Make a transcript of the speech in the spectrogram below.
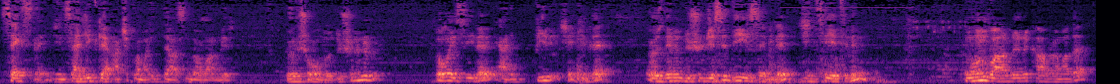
seksle, cinsellikle açıklama iddiasında olan bir görüş olduğu düşünülür. Dolayısıyla yani bir şekilde öznenin düşüncesi değilse bile cinsiyetinin onun varlığını kavramada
